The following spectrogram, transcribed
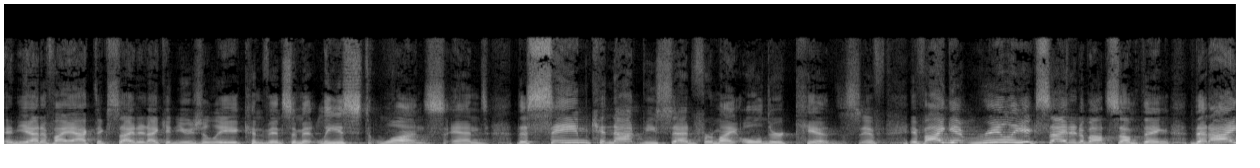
And yet, if I act excited, I can usually convince him at least once. And the same cannot be said for my older kids. If, if I get really excited about something that I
